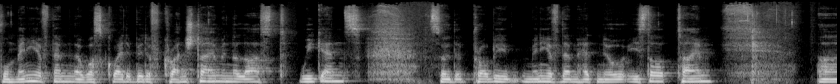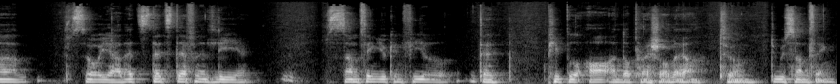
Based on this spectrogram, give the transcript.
for many of them, there was quite a bit of crunch time in the last weekends. So that probably many of them had no Easter time. Uh, so yeah, that's that's definitely something you can feel that people are under pressure there to do something,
